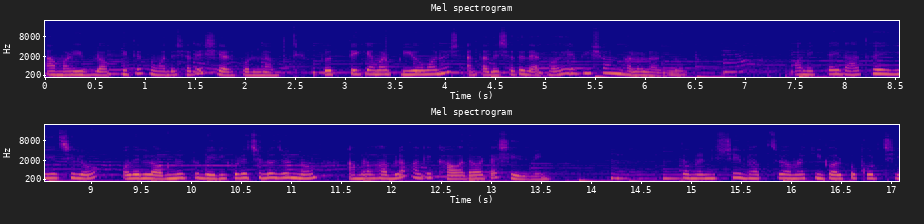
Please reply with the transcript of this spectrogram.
আমার এই ব্লগটিতে তোমাদের সাথে শেয়ার করলাম। প্রত্যেকে আমার প্রিয় মানুষ আর তাদের সাথে দেখা হয়ে ভীষণ ভালো লাগল। অনেকটাই রাত হয়ে গিয়েছিল। ওদের লগ্ন একটু দেরি করেছিল জন্য আমরা ভাবলাম আগে খাওয়া দাওয়াটা সেরে নিই। তোমরা নিশ্চয়ই ভাবছ আমরা কি গল্প করছি?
